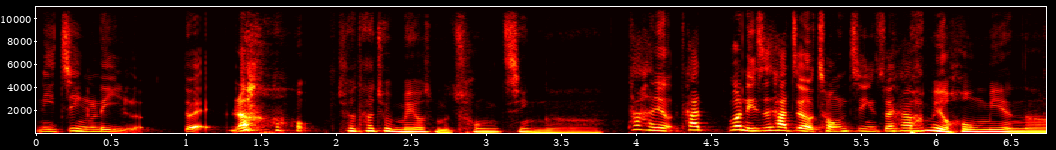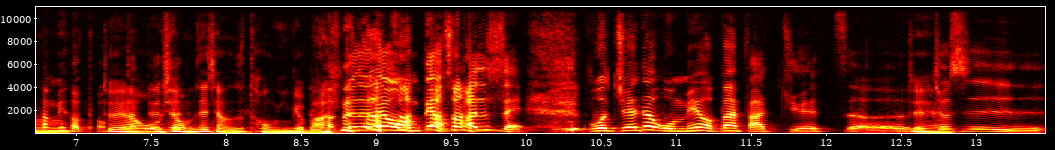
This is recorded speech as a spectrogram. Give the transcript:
你尽力了。对，然后 就他就没有什么冲劲啊。他很有他，问题是他只有冲劲，所以他他没有后面呢、啊。他没有对啊，我想我们在讲的是同一个吧？对对对，我们不要说他是谁。我觉得我没有办法抉择，就是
